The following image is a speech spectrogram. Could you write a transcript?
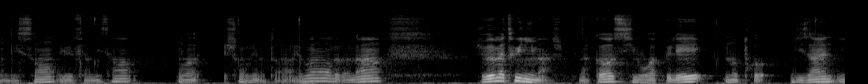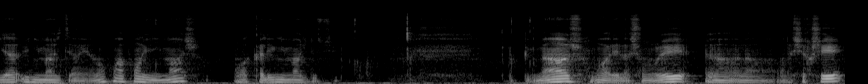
on descend. Je vais fermer ça. On va changer notre arrière-plan. Je veux mettre une image. D'accord? Si vous vous rappelez, notre design, il y a une image derrière. Donc, on va prendre une image. On va caler une image dessus. L'image, on va aller la changer, euh, la, chercher.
